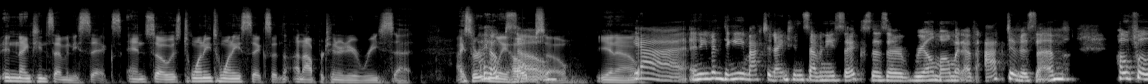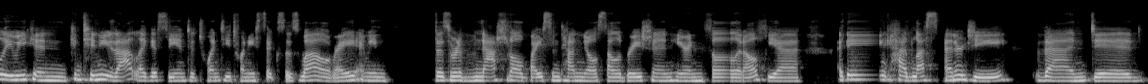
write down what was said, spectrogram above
in 1976. And so is 2026 an, an opportunity to reset? I certainly I hope, hope so. so. You know? Yeah. And even thinking back to 1976 as a real moment of activism, hopefully we can continue that legacy into 2026 as well, right? I mean, the sort of national bicentennial celebration here in Philadelphia, I think had less energy than did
